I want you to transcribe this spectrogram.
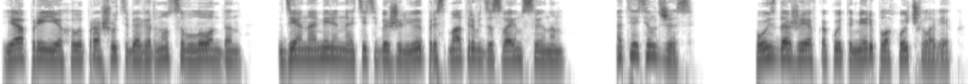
«Я приехал и прошу тебя вернуться в Лондон, где я намерен найти тебе жилье и присматривать за своим сыном», ответил Джесс. «Пусть даже я в какой-то мере плохой человек».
